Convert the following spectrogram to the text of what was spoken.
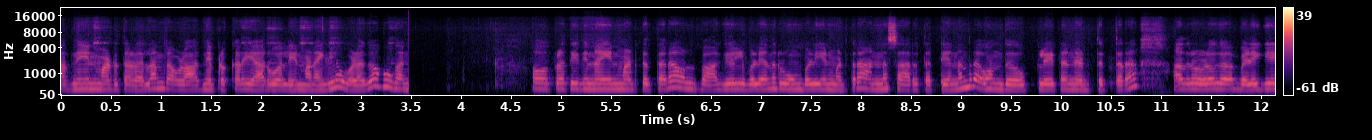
ಆಜ್ಞೆ ಏನ್ ಮಾಡಿರ್ತಾಳಲ್ಲ, ಅಂದ್ರೆ ಅವಳ ಆಜ್ಞೆ ಪ್ರಕಾರ ಯಾರು ಅಲ್ಲಿ ಏನ್ ಮಾಡಂಗಿಲ್ಲ, ಒಳಗ ಹೋಗ ಅವ್ರು ಪ್ರತಿದಿನ ಏನ್ ಮಾಡ್ತಿರ್ತಾರ, ಅವ್ಳ ಬಾಗಿಲು ಬಳಿ ಅಂದ್ರೆ ರೂಮ್ ಬಳಿ ಏನ್ ಮಾಡ್ತಾರ, ಅನ್ನ, ಸಾರು ತಟ್ಟೆ ಏನಂದ್ರ ಒಂದು ಪ್ಲೇಟ್ ಅನ್ನ ಇಡ್ತಿರ್ತಾರ. ಅದ್ರೊಳಗ ಬೆಳಿಗ್ಗೆ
